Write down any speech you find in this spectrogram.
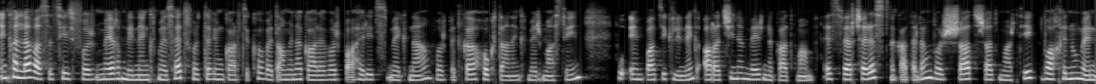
Այնքան լավ ասացիր, որ մեղմ լինենք մեզ հետ, որտեվ իմ կարծիքով այդ ամենակարևոր պահերից մեկն է, որ պետքա հոգ տանենք մեր մասին ու էմպաթիկ լինենք առաջինը մեր նկատմամբ։ Այս վերջերս նկատել եմ, որ շատ-շատ մարդիկ վախենում են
